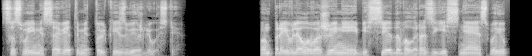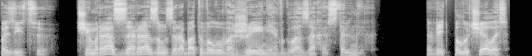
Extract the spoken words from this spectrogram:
со своими советами только из вежливости. Он проявлял уважение и беседовал, разъясняя свою позицию, чем раз за разом зарабатывал уважение в глазах остальных. Ведь получалось,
